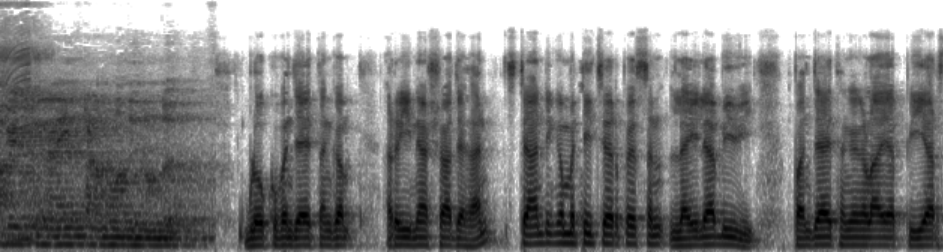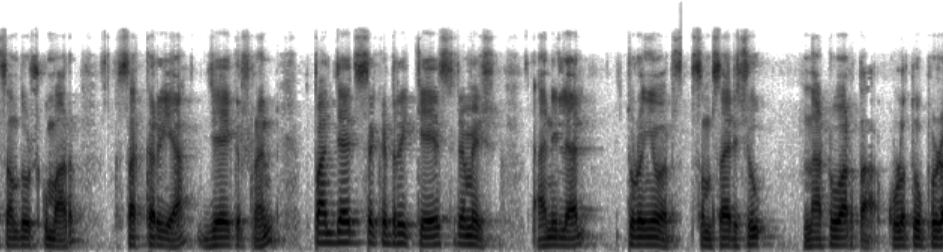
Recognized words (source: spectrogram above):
അപേക്ഷകരായി കടന്നു ബ്ലോക്ക് പഞ്ചായത്ത് അംഗം Reena Shajahan standing committee chairperson Laila B V panchayat അംഗങ്ങളായ P R Santhosh Kumar Zakariya Jayakrishnan panchayat secretary K S Ramesh Anilal തുടങ്ങിയവർ സംസാരിച്ചു. നാട്ടുവാർത്ത കുളത്തൂപ്പുഴ.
